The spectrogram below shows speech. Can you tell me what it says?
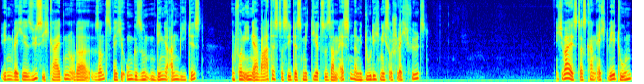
irgendwelche Süßigkeiten oder sonst welche ungesunden Dinge anbietest und von ihnen erwartest, dass sie das mit dir zusammen essen, damit du dich nicht so schlecht fühlst? Ich weiß, das kann echt wehtun,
